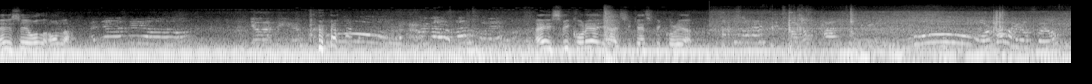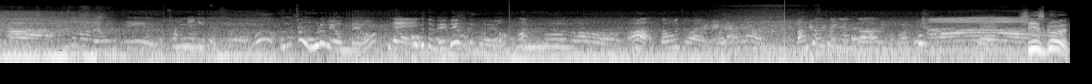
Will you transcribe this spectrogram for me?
Hey, say hola. hola. 안녕하세요. 안녕하세요. Hey, speak Korean. Yeah, she can speak Korean. 한국어 할수 있어요? 아, 오, 얼마나 배웠어요? 아, 한국어 배운 지 3년이 됐어요. 엄청 오래 배웠네요? 네. 어, 근데 왜 배우는 거예요? 한국어, 아, 너무 좋아요. 뭐냐면, 망천소년단 음악을. 아. She's good.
